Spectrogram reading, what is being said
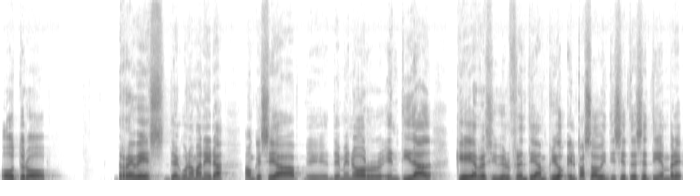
otro revés, de alguna manera, aunque sea eh, de menor entidad, que recibió el Frente Amplio el pasado 27 de septiembre,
